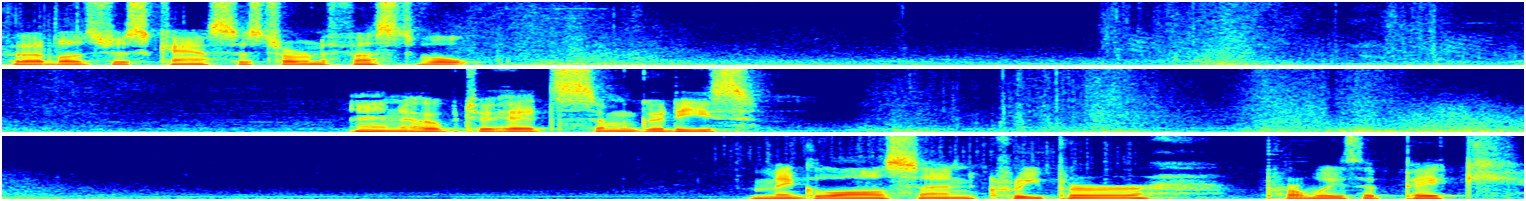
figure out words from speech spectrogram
But let's just cast a Storm the Festival. and hope to hit some goodies. Migloz and Creeper, probably the pick.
